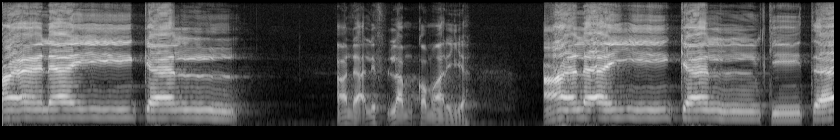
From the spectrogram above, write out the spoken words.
alaikal ada alif lam qamariyah. Alaikal kita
